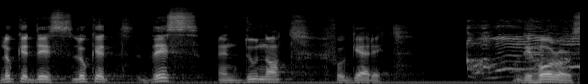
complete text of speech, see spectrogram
Look at this, look at this, and do not forget it. The horrors.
